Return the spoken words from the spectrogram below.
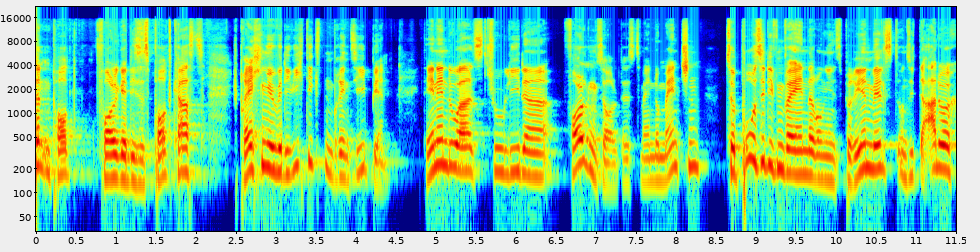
In der Folge dieses Podcasts sprechen wir über die wichtigsten Prinzipien, denen du als True Leader folgen solltest, wenn du Menschen zur positiven Veränderung inspirieren willst und sie dadurch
